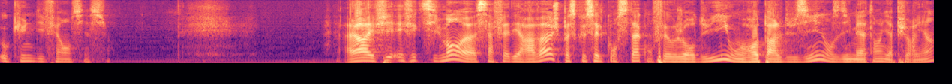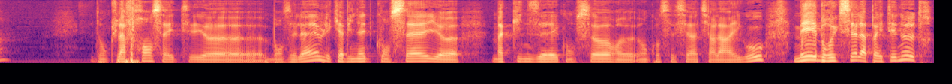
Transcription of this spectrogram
aucune différenciation. Alors effectivement, euh, ça fait des ravages parce que c'est le constat qu'on fait aujourd'hui, où on reparle d'usine, on se dit mais attends, il n'y a plus rien. Donc la France a été euh, bons élèves, les cabinets de conseil, euh, McKinsey, qu'on sort, euh, ont conseillé à tirer larigot, mais Bruxelles n'a pas été neutre.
